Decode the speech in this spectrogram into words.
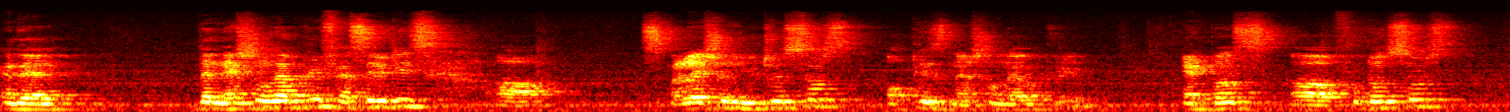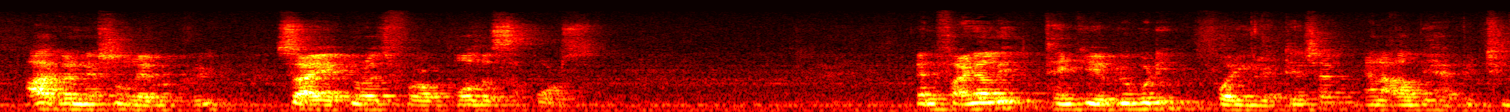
And then the national laboratory facilities, Spallation Neutron Source, Oak Ridge National Laboratory, Advanced uh, Photon Source, Argonne National Laboratory. So I acknowledge for all the supports. And finally, thank you everybody for your attention, and I'll be happy to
